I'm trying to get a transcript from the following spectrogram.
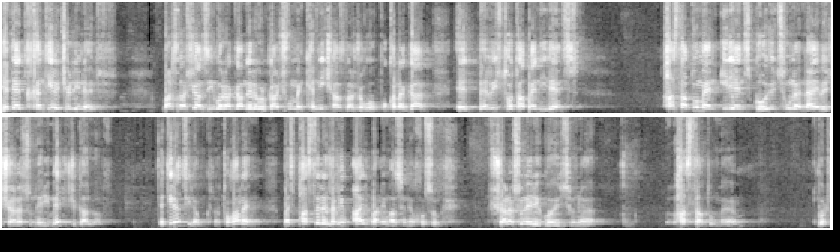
եթե այդ խնդիրը չլիներ, Բարսաշյան զինվորականները, որ կանչվում են քնիչ հանձնաժողով, փոխանական այդ բերից թոթափեն իրենց հաստատում են իրենց գոյությունը նաև այդ շարասուների մեջ չգալով։ Դա իրաց իրավունքն է, թողանեն, բայց փաստերը լրիվ այլ բանի մասին են խոսում։ Շարասուների գոյությունը հաստատում եմ, որ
